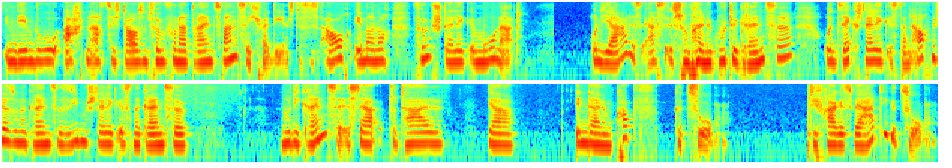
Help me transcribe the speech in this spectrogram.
indem du 88.523 verdienst. Das ist auch immer noch fünfstellig im Monat. Und ja, das erste ist schon mal eine gute Grenze. Und sechsstellig ist dann auch wieder so eine Grenze. Siebenstellig ist eine Grenze. Nur die Grenze ist ja total ja in deinem Kopf gezogen. Die Frage ist, wer hat die gezogen?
